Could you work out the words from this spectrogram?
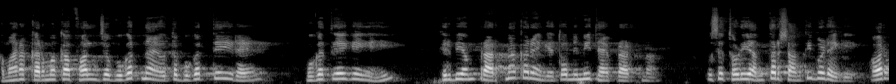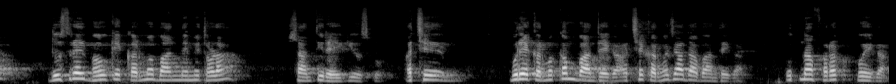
हमारा कर्म का फल जो भुगतना है, वो तो भुगतते ही रहे भुगते गए ही। फिर भी हम प्रार्थना करेंगे तो निमित्त है प्रार्थना। उसे थोड़ी अंतर शांति बढ़ेगी और दूसरे भव के कर्म बांधने में थोड़ा शांति रहेगी उसको। अच्छे बुरे कर्म कम बांधेगा अच्छे कर्म ज़्यादा बांधेगा उतना फ़र्क होएगा।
